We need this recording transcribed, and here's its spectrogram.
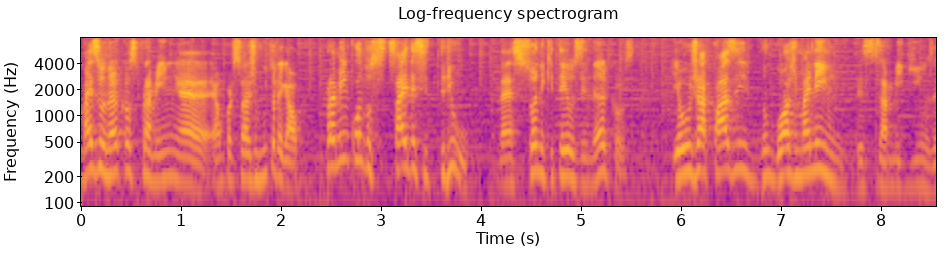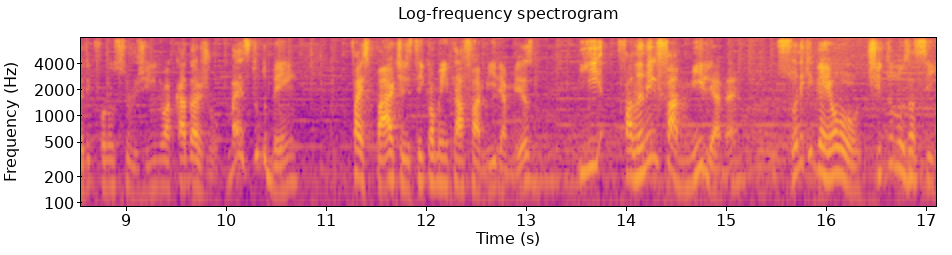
Mas o Knuckles, para mim, é, é, um personagem muito legal. para mim, quando sai desse trio, né, Sonic, Tails e Knuckles, eu já quase não gosto de mais nenhum desses amiguinhos ali que foram surgindo a cada jogo. Mas tudo bem, faz parte, eles têm que aumentar a família mesmo. E falando em família, né, o Sonic ganhou títulos assim,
